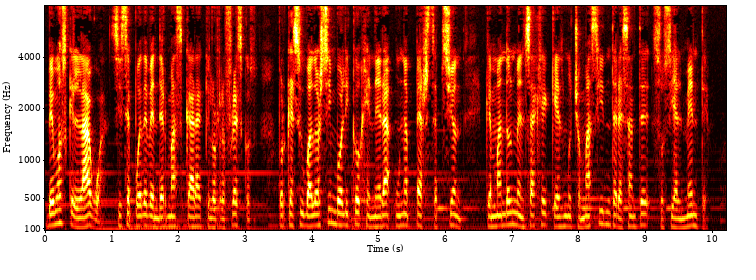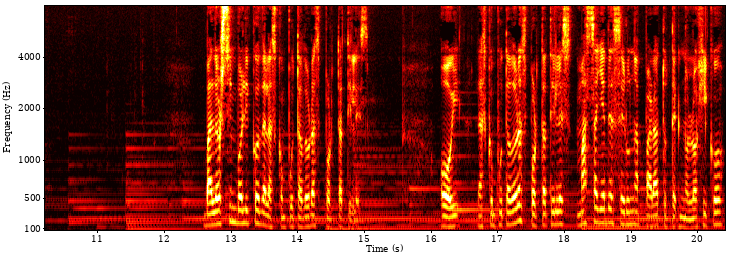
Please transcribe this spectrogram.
vemos que el agua sí se puede vender más cara que los refrescos, porque su valor simbólico genera una percepción que manda un mensaje que es mucho más interesante socialmente. Valor simbólico de las computadoras portátiles. Hoy, las computadoras portátiles, más allá de ser un aparato tecnológico,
